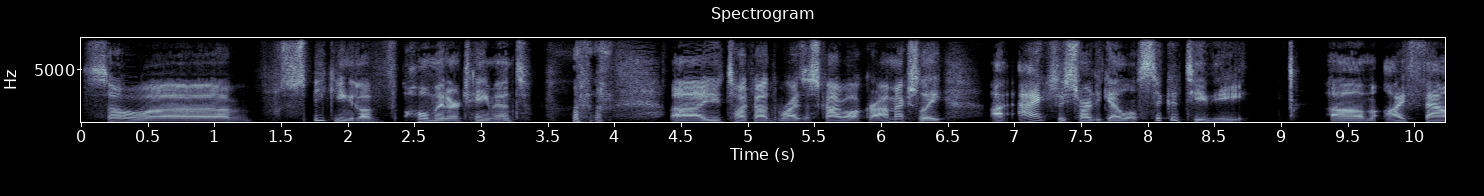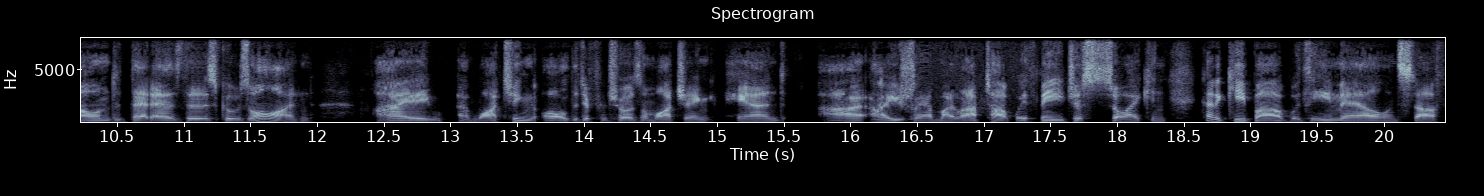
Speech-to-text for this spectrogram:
So, uh, speaking of home entertainment, uh, you talked about the Rise of Skywalker. I'm actually, I actually started to get a little sick of TV. Um, I found that as this goes on, I am watching all the different shows I'm watching, and I I usually have my laptop with me just so I can kind of keep up with email and stuff.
